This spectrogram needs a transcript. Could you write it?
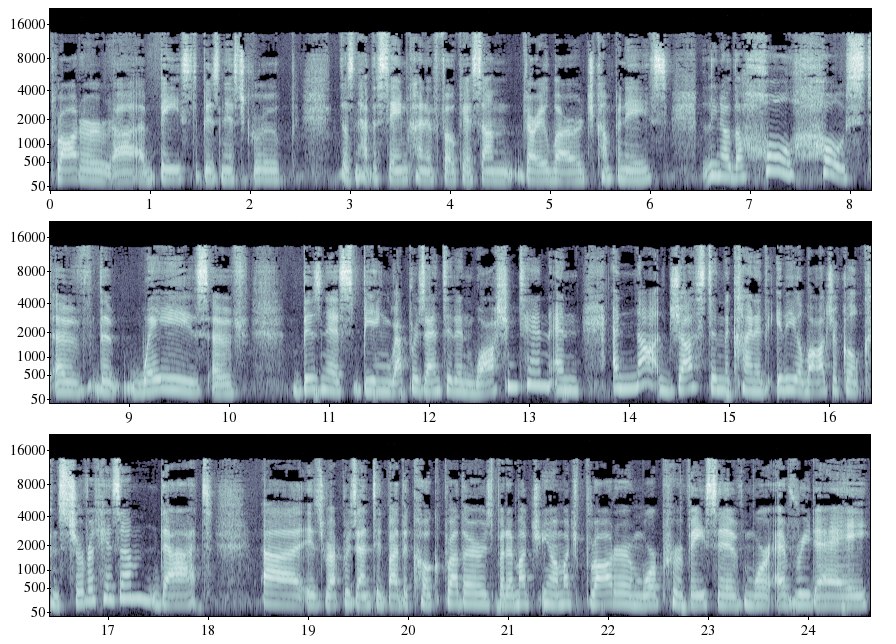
broader uh, based business group. It doesn't have the same kind of focus on very large companies. You know, the whole host of the ways of business being represented in Washington and and not just in the kind of ideological conservatism that uh, is represented by the Koch brothers, but a much you know much broader, more pervasive, more everyday,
